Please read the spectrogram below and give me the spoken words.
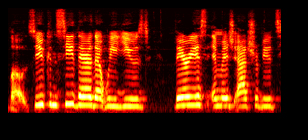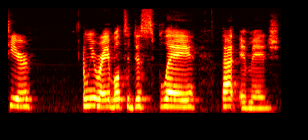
load. So you can see there that we used various image attributes here and we were able to display that image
